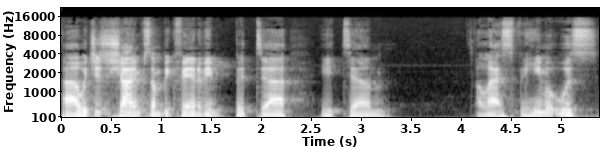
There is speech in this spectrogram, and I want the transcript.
uh, which is a shame because I'm a big fan of him. But uh, it, um, alas for him, it was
